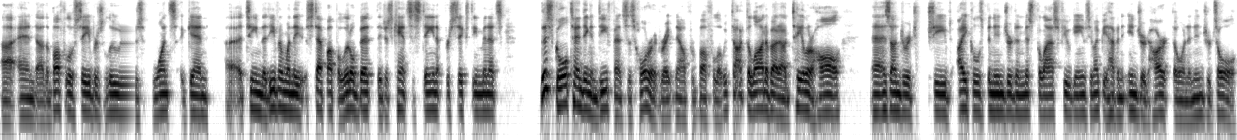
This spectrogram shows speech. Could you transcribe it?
uh, and uh, the Buffalo Sabres lose once again. Uh, a team that even when they step up a little bit, they just can't sustain it for 60 minutes. This goaltending and defense is horrid right now for Buffalo. We've talked a lot about how Taylor Hall has underachieved. Eichel's been injured and missed the last few games. He might be having an injured heart though and an injured soul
